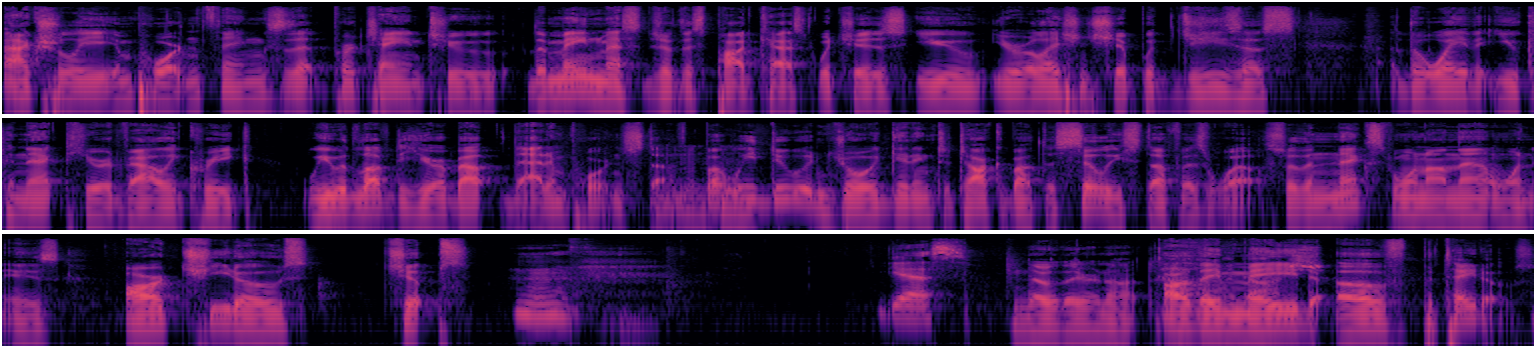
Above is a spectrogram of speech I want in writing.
actually important things that pertain to the main message of this podcast, which is you, your relationship with Jesus, the way that you connect here at Valley Creek. We would love to hear about that important stuff, but we mm-hmm. do enjoy getting to talk about the silly stuff as well. So the next one on that one is are Cheetos chips? Hmm. Yes. No, they are not. Are oh they my made gosh. of potatoes?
